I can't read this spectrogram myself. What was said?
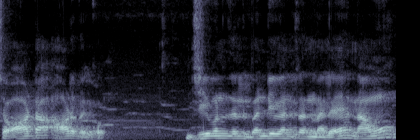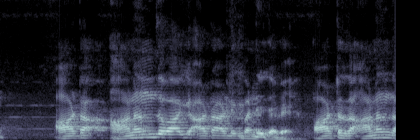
ಸೊ ಆಟ ಆಡಬೇಕು. ಜೀವನದಲ್ಲಿ ಬಂದೀವಿ ಅಂತಂದಮೇಲೆ ನಾವು ಆಟ ಆನಂದವಾಗಿ ಆಟ ಆಡಲಿಕ್ಕೆ ಬಂದಿದ್ದೇವೆ. ಆಟದ ಆನಂದ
